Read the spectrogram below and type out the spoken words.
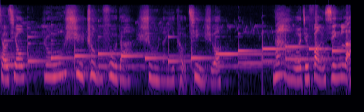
小秋如释重负地舒了一口气说。那我就放心了，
